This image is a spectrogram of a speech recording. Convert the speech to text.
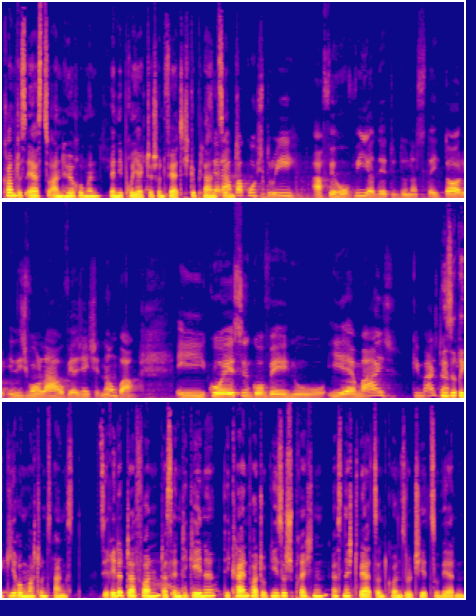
kommt es erst zu Anhörungen, wenn die Projekte schon fertig geplant sind. Diese Regierung macht uns Angst. Sie redet davon, dass Indigene, die kein Portugiesisch sprechen, es nicht wert sind, konsultiert zu werden.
